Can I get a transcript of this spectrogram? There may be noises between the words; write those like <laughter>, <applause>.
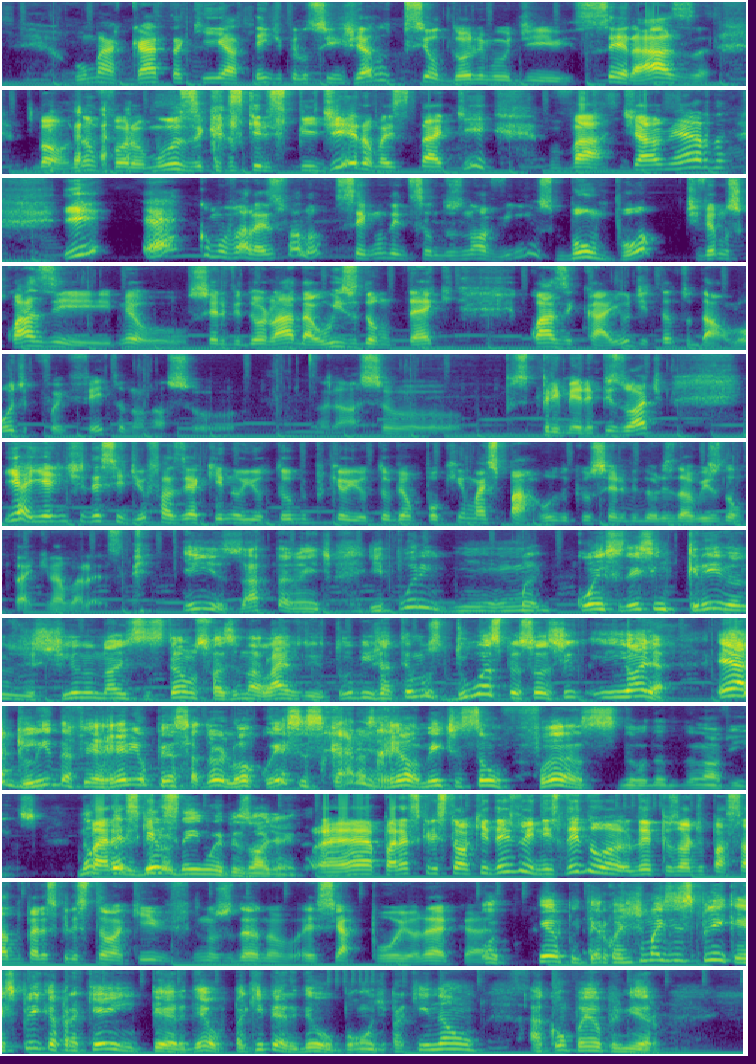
uma carta que atende pelo singelo pseudônimo de Serasa. Bom, não foram <laughs> músicas que eles pediram, mas está aqui, vá a merda. E é, como o Valério falou, segunda edição dos novinhos, bombou. Tivemos quase, meu, o servidor lá da Wisdom Tech quase caiu de tanto download que foi feito no nosso, no nosso primeiro episódio. E aí a gente decidiu fazer aqui no YouTube, porque o YouTube é um pouquinho mais parrudo que os servidores da Wisdom Tech, né, Valério? Exatamente. E por uma coincidência incrível do destino, nós estamos fazendo a live do YouTube e já temos duas pessoas. E olha, é a Glida Ferreira e o Pensador Louco. Esses caras realmente são fãs do, do, do Novinhos. Não Parece que perderam eles- nenhum episódio ainda. É, parece que eles estão aqui desde o início, desde o episódio passado, parece que eles estão aqui nos dando esse apoio, né, cara? O tempo inteiro com a gente, mas explica, explica para quem perdeu, para quem perdeu o bonde, para quem não acompanhou o primeiro.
